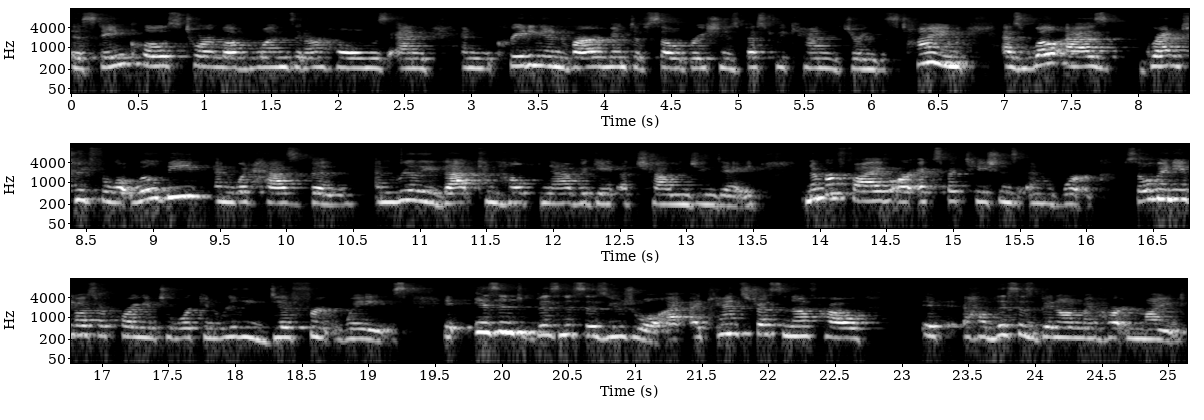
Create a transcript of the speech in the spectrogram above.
uh, staying close to our loved ones in our homes and, and creating an environment of celebration as best we can during this time, as well as gratitude for what will be and what has been. And really, that can help navigate a challenging day. Number five are expectations and work. So many of us are pouring into work in really different ways. It isn't business as usual. I, I can't stress enough how, it, how this has been on my heart and mind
